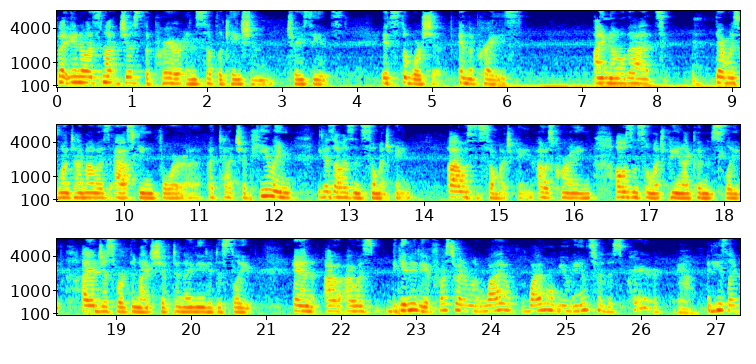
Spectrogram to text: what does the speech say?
But you know, it's not just the prayer and supplication, Tracy. It's it's the worship and the praise. I know that there was one time I was asking for a, a touch of healing because I was in so much pain. I was in so much pain. I was crying. I was in so much pain I couldn't sleep. I had just worked the night shift and I needed to sleep. And I, I was beginning to get frustrated. I'm like, why why won't you answer this prayer? Yeah. And he's like,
